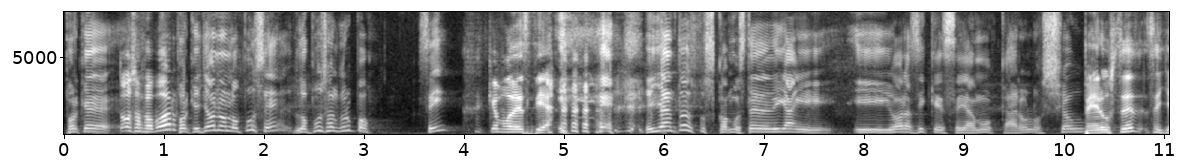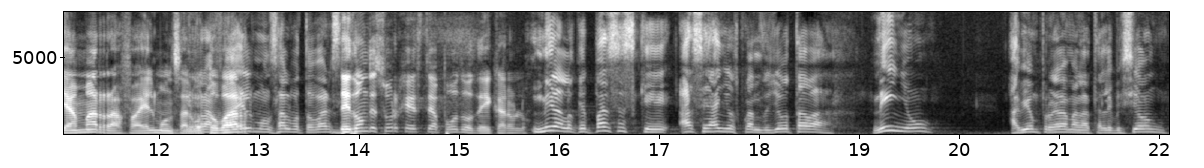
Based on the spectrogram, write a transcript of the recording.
porque, todos a favor. porque yo no lo puse, lo puso el grupo, ¿sí? Qué modestia. y ya entonces, pues como ustedes digan, y, y ahora sí que se llamó Carolo Show. Pero usted se llama Rafael Monsalvo Rafael Tobar. Monsalvo Tobar. sí. ¿De dónde surge este apodo de Carolo? Mira, lo que pasa es que hace años cuando yo estaba niño, había un programa en la televisión,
